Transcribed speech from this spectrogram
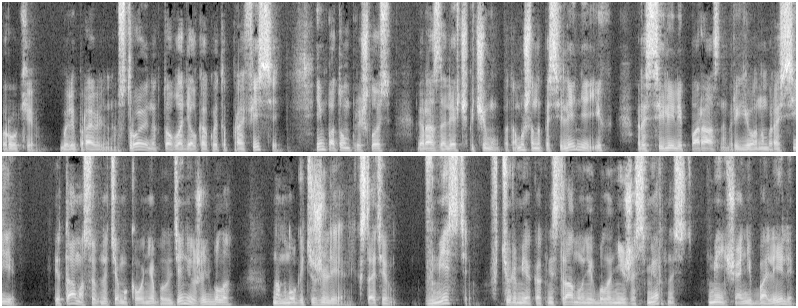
руки были правильно устроены, кто овладел какой-то профессией, им потом пришлось гораздо легче. Почему? Потому что на поселение их расселили по разным регионам России, и там, особенно тем, у кого не было денег, жить было намного тяжелее. Кстати, вместе в тюрьме, как ни странно, у них была ниже смертность, меньше они болели,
